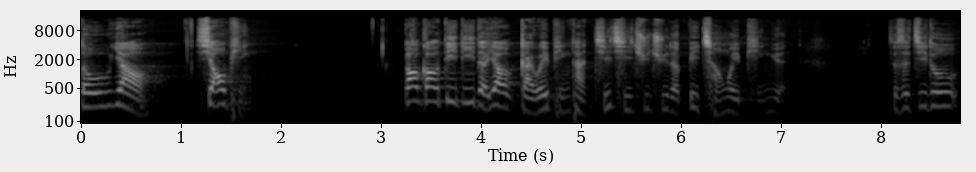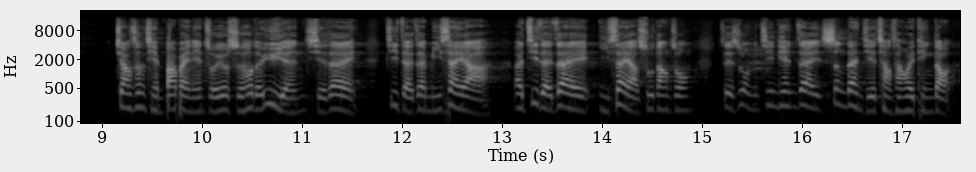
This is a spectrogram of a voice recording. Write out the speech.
都要削平，高高低低的要改为平坦，崎崎岖岖的必成为平原。”这是基督降生前八百年左右时候的预言，写在记载在弥赛亚。啊，记载在以赛亚书当中，这也是我们今天在圣诞节常常会听到的。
